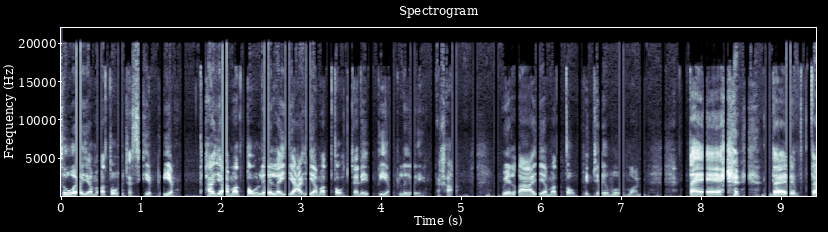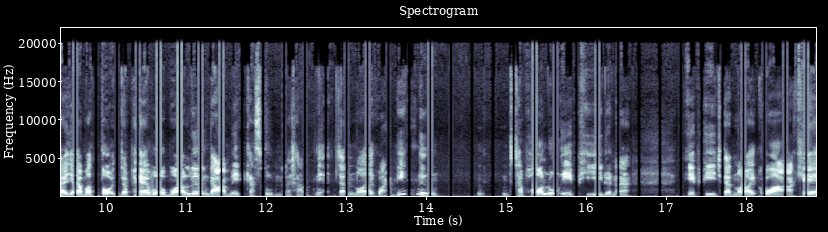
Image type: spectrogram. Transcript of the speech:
สู้ยามาโตะจะเสียเปรียบ ถ้ายามาโตะเล่นระยะยามาโตะจะได้เปรียบเลยนะครับ เวลายามาโตะไปเจอเวอร์มอนแต่แต่แต่ยามาโตะจะแพ้เวอร์มอนเรื่องดาเมจกระสุนนะครับ เนี่ยจะน้อยกว่านิดนึง เฉพาะลูก AP ด้วยนะ AP จะน้อยกว่าแค่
